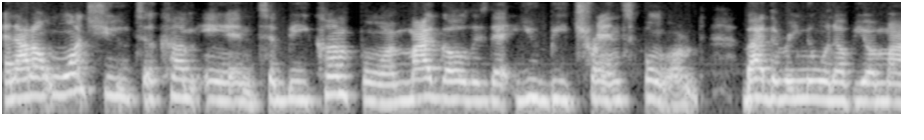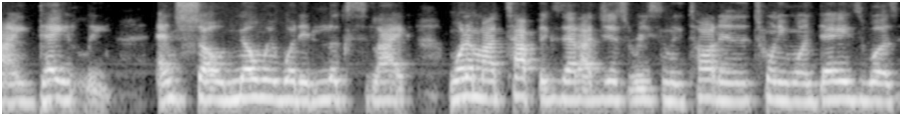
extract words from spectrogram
and I don't want you to come in to be conformed. My goal is that you be transformed by the renewing of your mind daily. And so, knowing what it looks like. One of my topics that I just recently taught in the 21 days was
